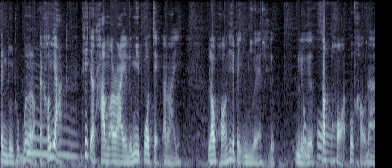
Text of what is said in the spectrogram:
เป็นยูทูบเบอร์หรอกแต่เขาอยากที่จะทำอะไรหรือมีโปรเจกต์อะไร เราพร้อมที่จะไปอินเวสหรือหรือโอ้โหซัพพอร์ตพวกเขาได้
